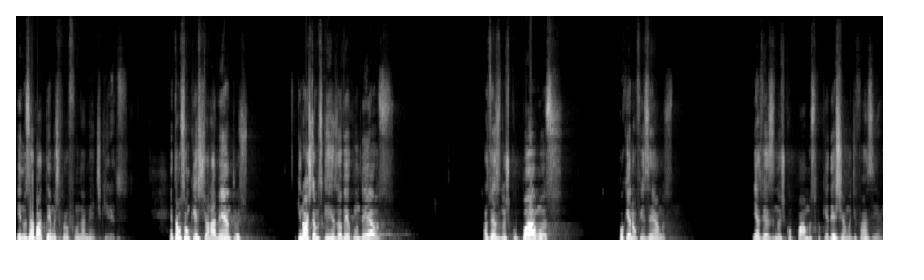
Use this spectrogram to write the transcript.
e nos abatemos profundamente, queridos. Então são questionamentos que nós temos que resolver com Deus. Às vezes nos culpamos porque não fizemos. E às vezes nos culpamos porque deixamos de fazer.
